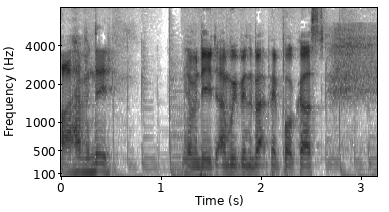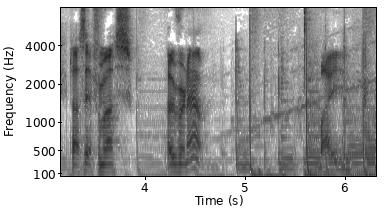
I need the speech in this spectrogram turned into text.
I have indeed. You have indeed. And we've been the Back Pain Podcast. That's it from us. Over and out. Bye.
